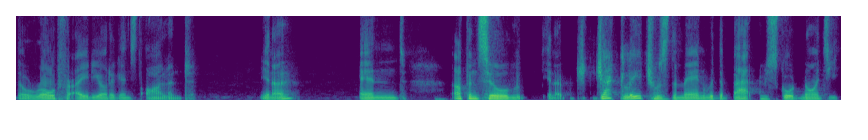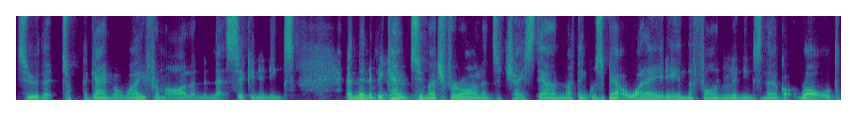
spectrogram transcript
they were rolled for eighty odd against Ireland, you know, and up until you know Jack Leach was the man with the bat who scored 92 that took the game away from Ireland in that second innings, and then it became too much for Ireland to chase down. I think it was about 180 in the final innings, and they got rolled.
